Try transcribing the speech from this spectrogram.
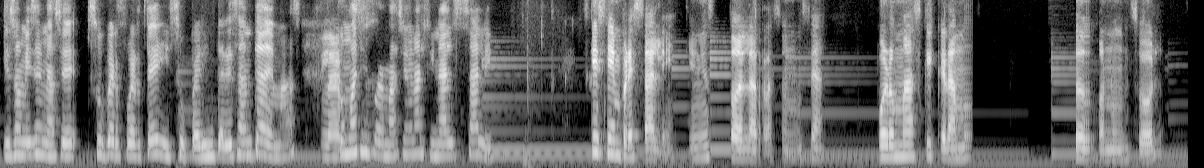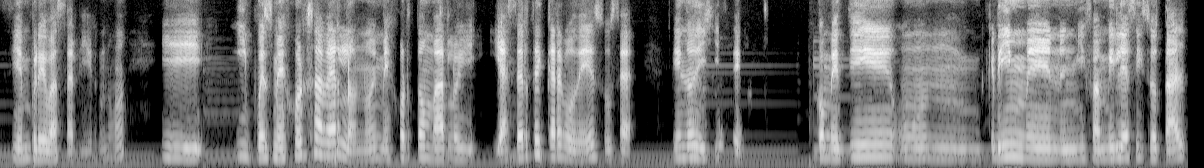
Y eso a mí se me hace súper fuerte y súper interesante además, cómo esa información al final sale. Es que siempre sale, tienes toda la razón. O sea, por más que queramos con un sol, siempre va a salir, ¿no? Y, y pues mejor saberlo, ¿no? Y mejor tomarlo y, y, hacerte cargo de eso. O sea, bien lo dijiste, cometí un crimen, en mi familia se hizo tal,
